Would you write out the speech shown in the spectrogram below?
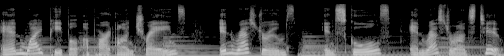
and white people apart on trains, in restrooms, in schools, and restaurants too.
